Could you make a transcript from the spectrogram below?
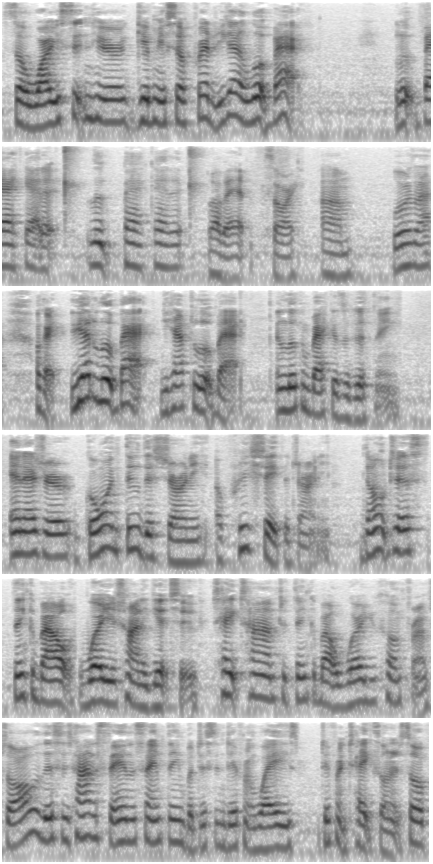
So while you're sitting here giving yourself credit, you got to look back look back at it, look back at it. My bad. Sorry. Um, where was I? Okay, you have to look back. You have to look back. And looking back is a good thing. And as you're going through this journey, appreciate the journey. Don't just think about where you're trying to get to. Take time to think about where you come from. So, all of this is kind of saying the same thing, but just in different ways, different takes on it. So,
